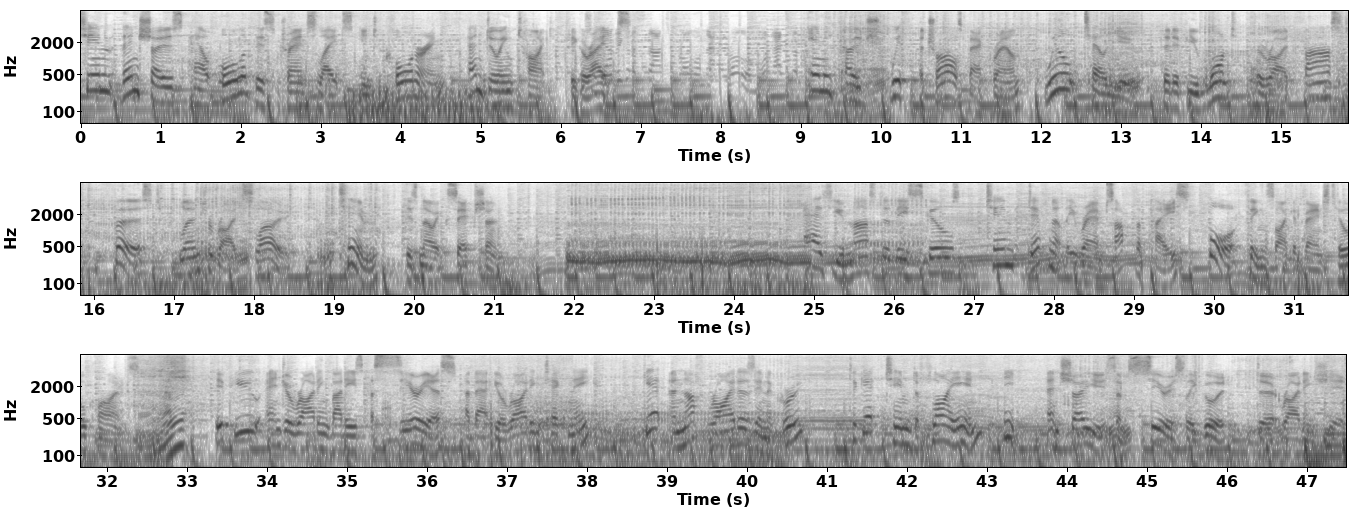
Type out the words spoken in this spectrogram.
Tim then shows how all of this translates into cornering and doing tight figure eights. Any coach with a trials background will tell you that if you want to ride fast, first learn to ride slow. Tim is no exception. As you master these skills, Tim definitely ramps up the pace for things like advanced hill climbs. If you and your riding buddies are serious about your riding technique, get enough riders in a group to get Tim to fly in and show you some seriously good dirt riding shit.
